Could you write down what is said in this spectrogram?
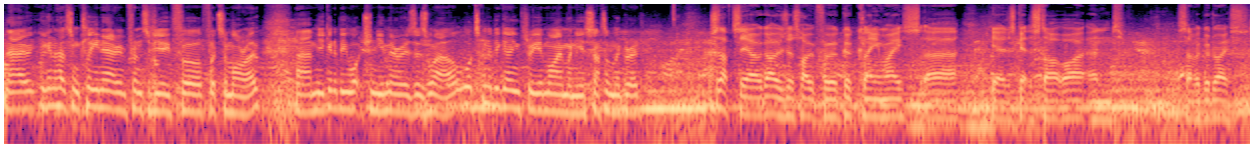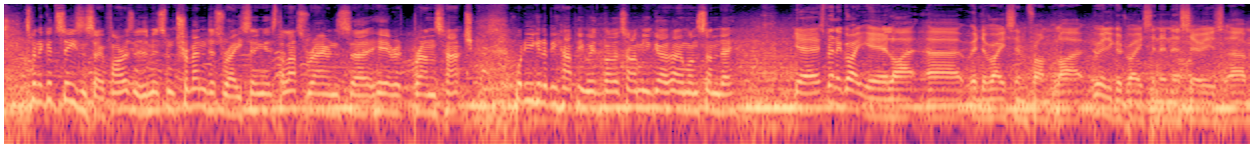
Now, you're going to have some clean air in front of you for, for tomorrow. Um, you're going to be watching your mirrors as well. What's going to be going through your mind when you're sat on the grid? Just have to see how it goes, just hope for a good clean race. Uh, yeah, just get the start right and just have a good race. It's been a good season so far, isn't it? There's been some tremendous racing. It's the last rounds uh, here at Brands Hatch. What are you going to be happy with by the time you go home on Sunday? Yeah, it's been a great year, like uh, with the race in front, like really good racing in this series. Um,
